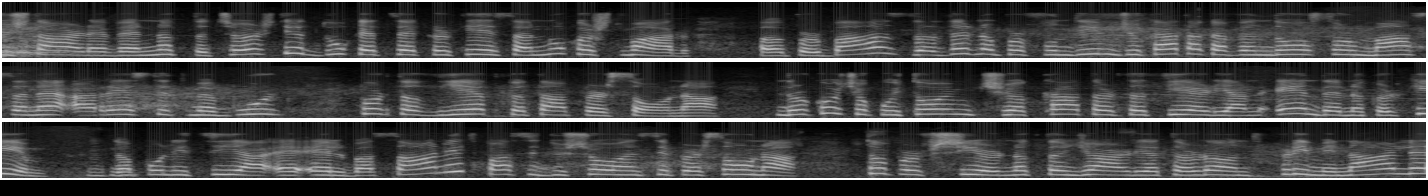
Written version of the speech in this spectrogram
gjyqtareve në këtë çështje, duket se kërkesa nuk është marrë për bazë dhe në përfundim gjykata ka vendosur masën e arrestit me burg për të dhjetë këta persona. Ndërkohë që kujtojmë që katër të tjerë janë ende në kërkim nga policia e Elbasanit, pasi dyshohen si persona të përfshirë në këtë ngjarje të rëndë kriminale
